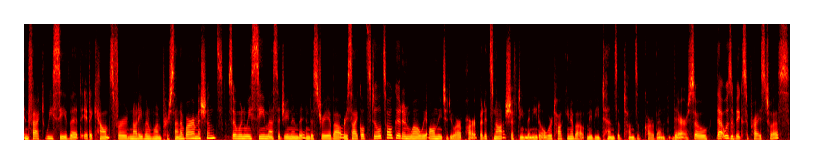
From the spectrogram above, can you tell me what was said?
In fact, we see that it accounts for not even 1% of our emissions. So when we see messaging in the industry about recycled steel, it's all good and well. We all need to do our part, but it's not shifting the needle. We're talking about maybe tens of tons of carbon there. So that was a big surprise to us.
